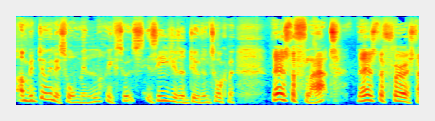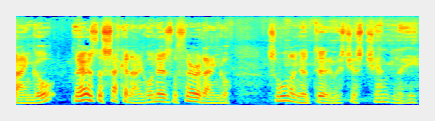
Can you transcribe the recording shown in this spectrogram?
I've been doing this all my life, so it's, it's easier to do than talk about. There's the flat, there's the first angle, there's the second angle, and there's the third angle. So all I'm going to do is just gently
